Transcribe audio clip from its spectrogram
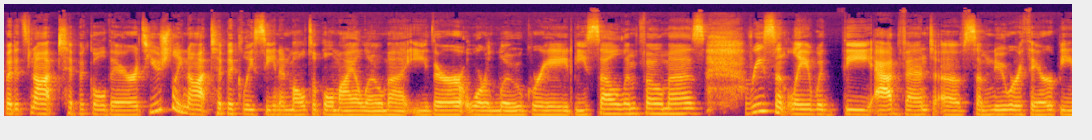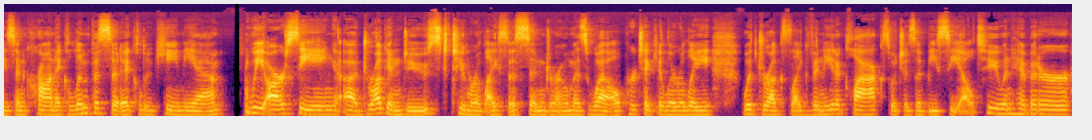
But it's not typical there. It's usually not typically seen in multiple myeloma either or low grade B cell lymphomas. Recently, with the advent of some newer therapies in chronic lymphocytic leukemia, we are seeing uh, drug induced tumor lysis syndrome as well, particularly with drugs like venetoclax, which is a BCL2 inhibitor,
